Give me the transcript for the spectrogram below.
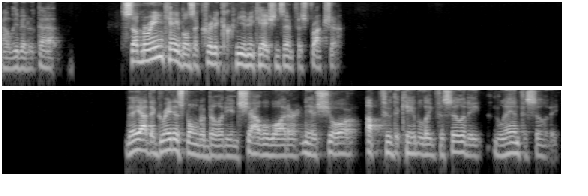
I'll leave it at that. Submarine cables are critical communications infrastructure. They are the greatest vulnerability in shallow water near shore up through the cabling facility, land facility.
